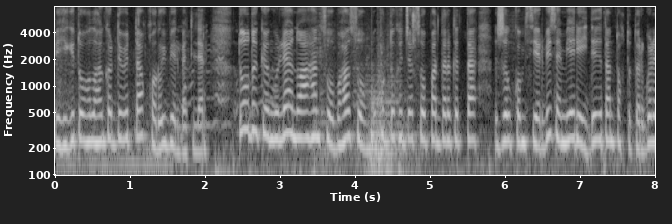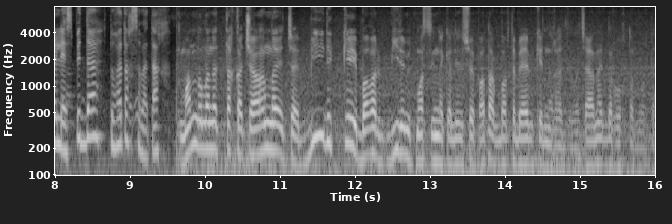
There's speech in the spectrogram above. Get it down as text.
Биһиги тоголахан көрдөбүттэ коруй бербетилер. Тоғды көңүлэ нуахан собаха соғбу курдук хаджар сопардар кытта жилком сервис эмие рейди гытан тохтотор гөлелеспит да туха тахсыбатах. Мандалан этта чағында ча бирикке багар биремит массына кален шөп атак барта бәбі кеннер хадыла. Чағынайдар хоқтар барта.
